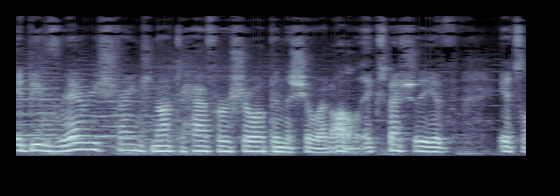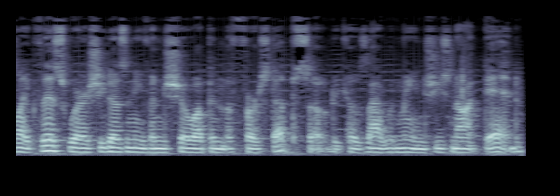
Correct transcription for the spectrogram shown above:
it'd be very strange not to have her show up in the show at all, especially if it's like this where she doesn't even show up in the first episode because that would mean she's not dead.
